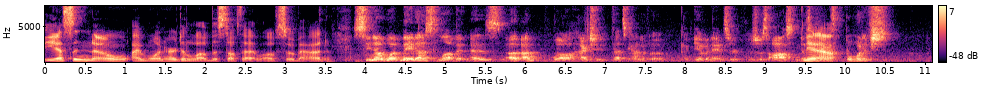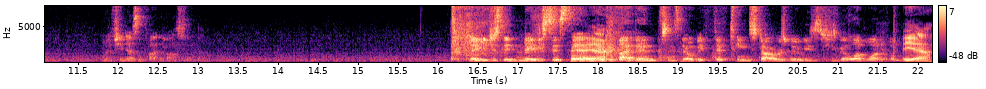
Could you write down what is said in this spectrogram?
Yes and no. I want her to love the stuff that I love so bad. See now, what made us love it as uh, um, well? Actually, that's kind of a, a given answer. It's just awesome. as Yeah. kids. But what if she, what if she doesn't find it awesome? Maybe just maybe since then, Yeah. maybe by then, since there will be fifteen Star Wars movies, she's gonna love one of them. Yeah.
